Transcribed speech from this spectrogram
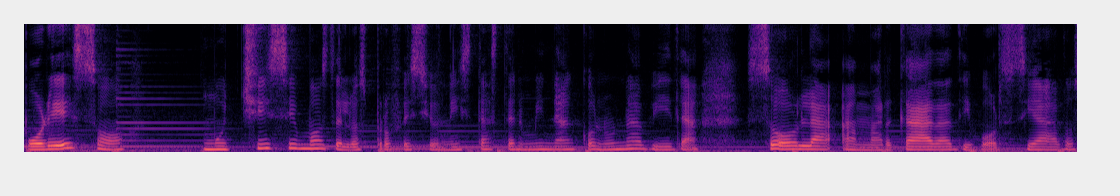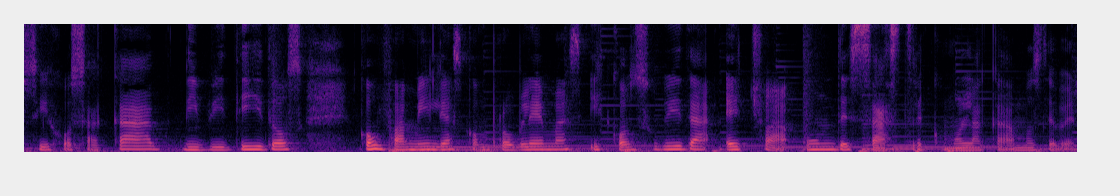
Por eso Muchísimos de los profesionistas terminan con una vida sola, amargada, divorciados, hijos acá, divididos, con familias con problemas y con su vida hecha un desastre como la acabamos de ver.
